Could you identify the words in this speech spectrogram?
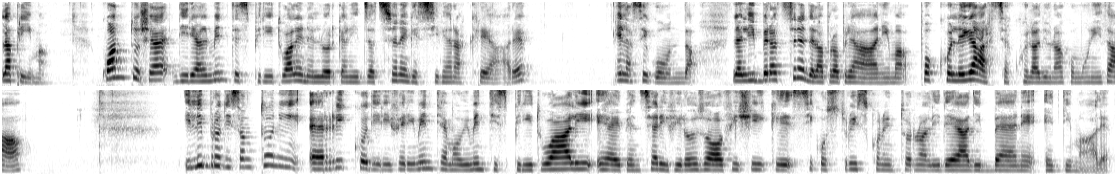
La prima, quanto c'è di realmente spirituale nell'organizzazione che si viene a creare? E la seconda, la liberazione della propria anima può collegarsi a quella di una comunità? Il libro di Santoni è ricco di riferimenti ai movimenti spirituali e ai pensieri filosofici che si costruiscono intorno all'idea di bene e di male.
